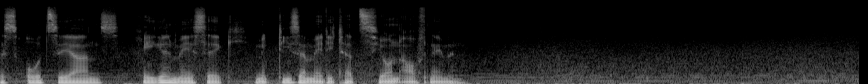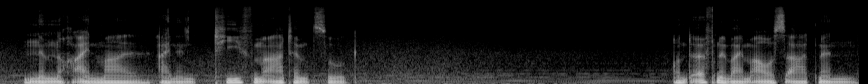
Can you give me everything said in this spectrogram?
des Ozeans regelmäßig mit dieser Meditation aufnehmen. Nimm noch einmal einen tiefen Atemzug und öffne beim Ausatmen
